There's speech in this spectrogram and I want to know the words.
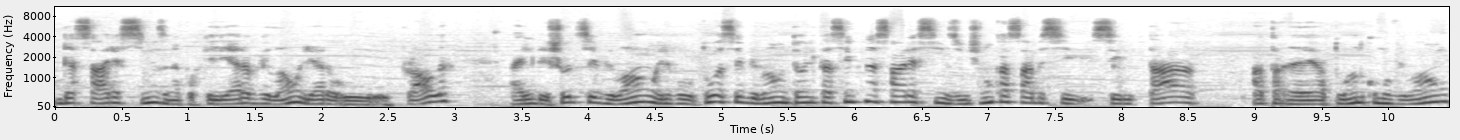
dessa área cinza, né? Porque ele era vilão, ele era o, o Prowler, aí ele deixou de ser vilão, ele voltou a ser vilão, então ele tá sempre nessa área cinza. A gente nunca sabe se, se ele tá é, atuando como vilão,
